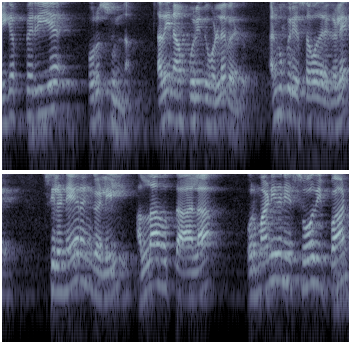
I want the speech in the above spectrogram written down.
மிகப்பெரிய ஒரு சுண்ணா. அதை நாம் புரிந்து கொள்ள வேண்டும். அன்புக்குரிய சகோதரர்களே சில நேரங்களில் அல்லாஹு தாலா ஒரு மனிதனை சோதிப்பான்.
